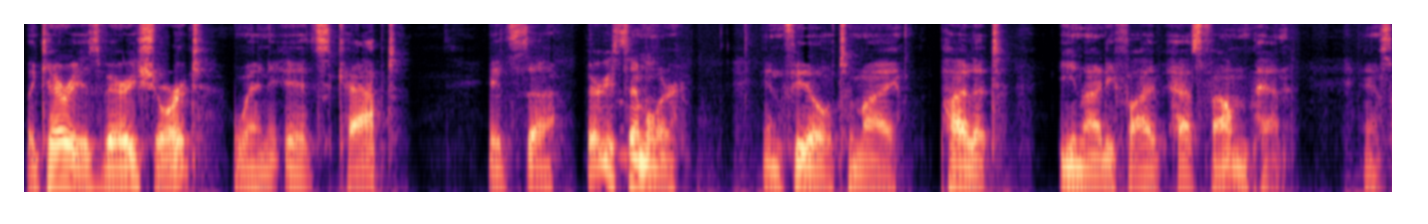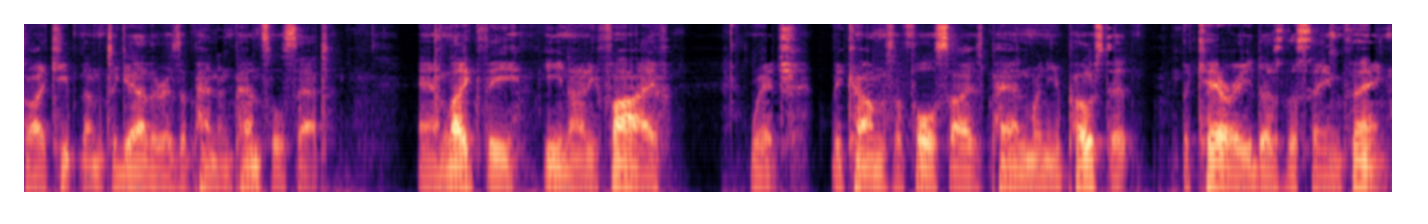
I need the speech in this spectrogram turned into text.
The carry is very short when it's capped. It's uh, very similar in feel to my Pilot E95S fountain pen. And so I keep them together as a pen and pencil set. And like the E95, which becomes a full-size pen when you post it the carry does the same thing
